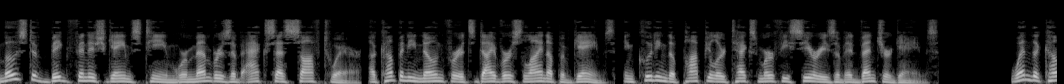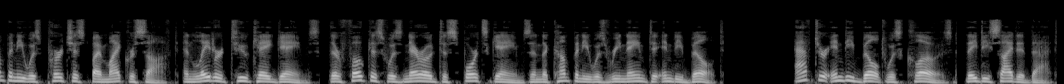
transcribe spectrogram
Most of Big Finish Games' team were members of Access Software, a company known for its diverse lineup of games, including the popular Tex Murphy series of adventure games. When the company was purchased by Microsoft and later 2K Games, their focus was narrowed to sports games and the company was renamed to Indie Built. After Indie Built was closed, they decided that,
